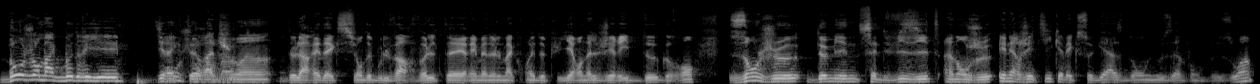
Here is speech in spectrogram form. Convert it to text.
Bonjour Marc Baudrier, directeur adjoint de la rédaction de Boulevard Voltaire. Emmanuel Macron est depuis hier en Algérie. Deux grands enjeux dominent cette visite. Un enjeu énergétique avec ce gaz dont nous avons besoin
